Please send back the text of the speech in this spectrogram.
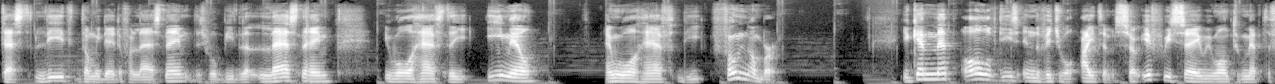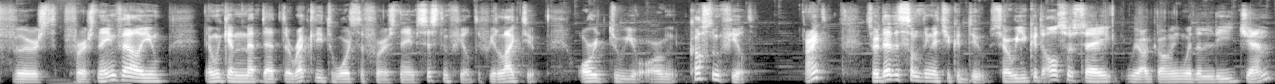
test lead data for last name. This will be the last name. You will have the email and we will have the phone number. You can map all of these individual items. So if we say we want to map the first first name value, then we can map that directly towards the first name system field if you like to, or to your own custom field, right? So that is something that you could do. So you could also say we are going with a lead gen,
